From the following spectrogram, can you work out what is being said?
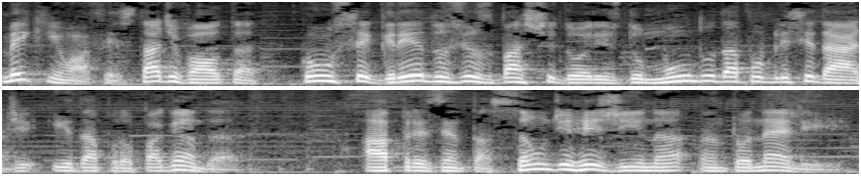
Making Off está de volta com os segredos e os bastidores do mundo da publicidade e da propaganda. A apresentação de Regina Antonelli.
